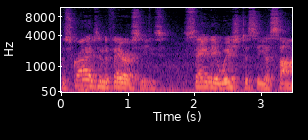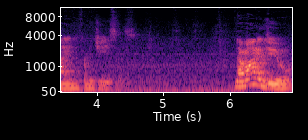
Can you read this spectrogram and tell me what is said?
The scribes and the Pharisees say they wish to see a sign from Jesus. Now, mind you,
